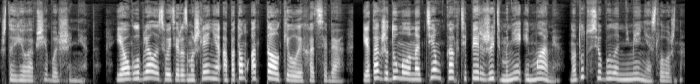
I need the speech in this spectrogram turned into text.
что ее вообще больше нет? Я углублялась в эти размышления, а потом отталкивала их от себя. Я также думала над тем, как теперь жить мне и маме, но тут все было не менее сложно.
